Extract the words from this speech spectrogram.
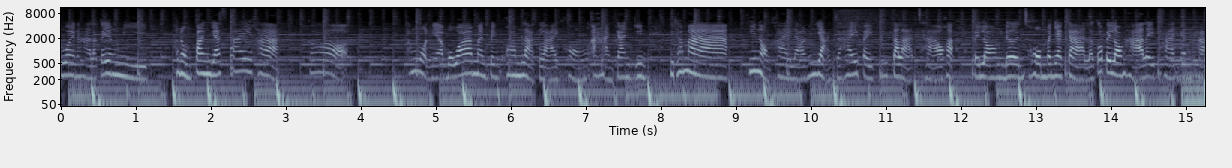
ด้วยนะคะ แล้วก็ยังมีขนมปังยัดไส้ค่ะ ก็ทั้งหมดเนี่ยบอกว่ามันเป็นความหลากหลายของอาหารการกิน คือถ้ามา ที่หนองคายแล้วนี่อยากจะให้ไปที่ตลาดเช้าค่ะ ไปลองเดินชมบรรยากาศ แล้วก็ไปลองหาอะไรทานกันค่ะ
